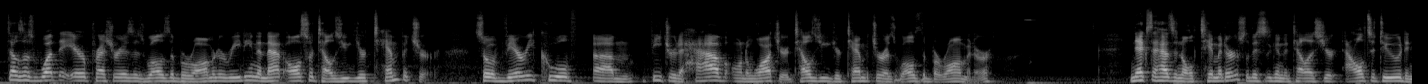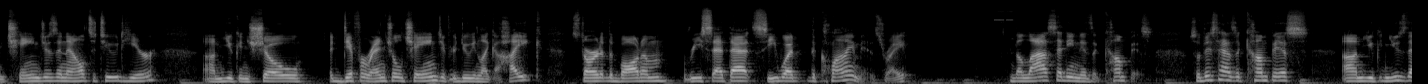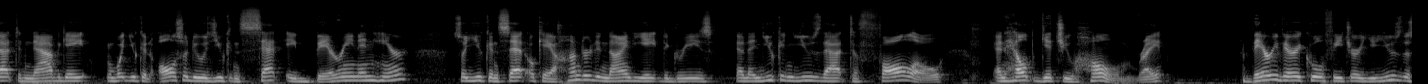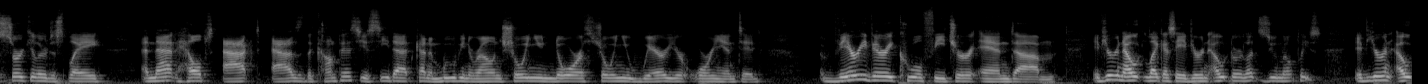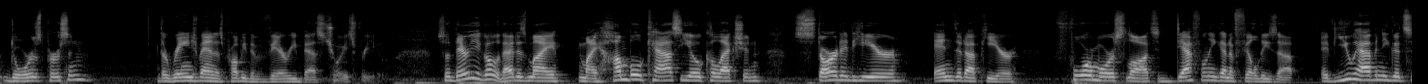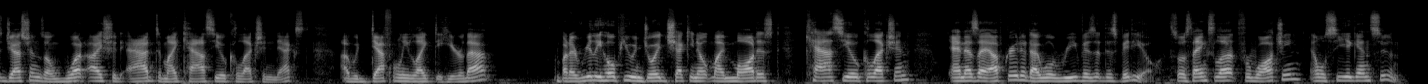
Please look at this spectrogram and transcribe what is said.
tells us what the air pressure is as well as the barometer reading, and that also tells you your temperature. So a very cool um, feature to have on a watch. It tells you your temperature as well as the barometer. Next, it has an altimeter. So this is going to tell us your altitude and changes in altitude here. Um, you can show a differential change if you're doing like a hike. Start at the bottom, reset that, see what the climb is, right? The last setting is a compass. So this has a compass. Um, you can use that to navigate. And what you can also do is you can set a bearing in here. So you can set, okay, 198 degrees, and then you can use that to follow and help get you home, right? Very, very cool feature. You use the circular display, and that helps act as the compass. You see that kind of moving around, showing you north, showing you where you're oriented. Very, very cool feature. And um, if you're an out, like I say, if you're an outdoor, let's zoom out, please. If you're an outdoors person, the Rangeman is probably the very best choice for you. So there you go. That is my my humble Casio collection. Started here, ended up here. Four more slots. Definitely going to fill these up. If you have any good suggestions on what I should add to my Casio collection next, I would definitely like to hear that. But I really hope you enjoyed checking out my modest Casio collection. And as I upgrade it, I will revisit this video. So thanks a lot for watching, and we'll see you again soon.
